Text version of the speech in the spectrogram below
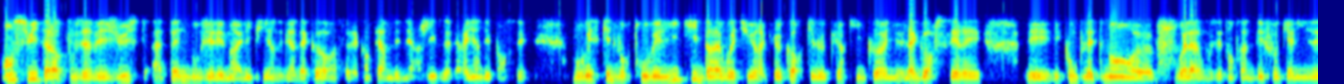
Ensuite, alors que vous avez juste à peine bougé les mains et les pieds, on est bien d'accord, hein, c'est qu'en termes d'énergie, vous n'avez rien dépensé. Vous risquez de vous retrouver liquide dans la voiture avec le corps, le cœur qui cogne, la gorge serrée et, et complètement, euh, voilà, vous êtes en train de défocaliser,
